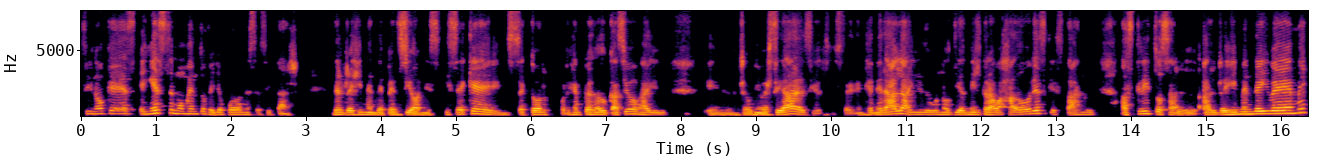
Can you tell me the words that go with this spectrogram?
sino que es en este momento que yo puedo necesitar del régimen de pensiones. Y sé que en el sector, por ejemplo, en educación hay en universidades y en general hay unos 10.000 trabajadores que están adscritos al, al régimen de IBM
